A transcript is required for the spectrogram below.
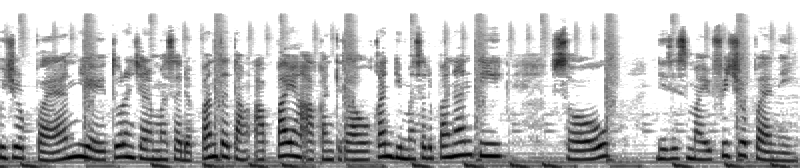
Future plan yaitu rencana masa depan tentang apa yang akan kita lakukan di masa depan nanti. So, this is my future planning.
